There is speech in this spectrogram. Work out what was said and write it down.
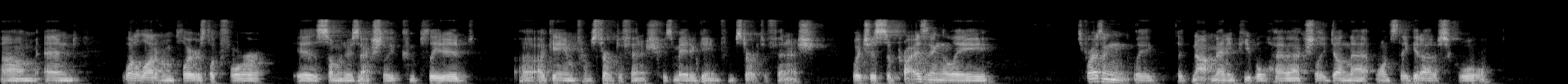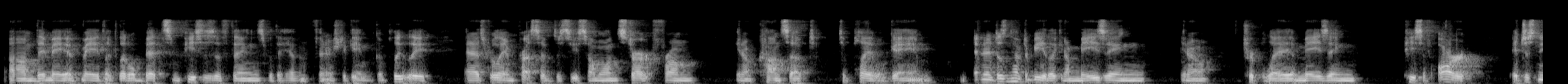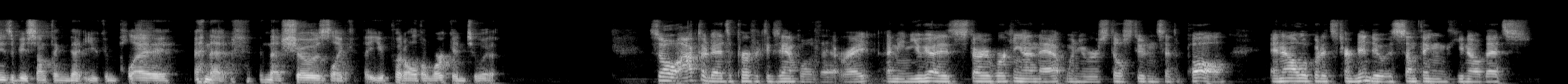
Um, and what a lot of employers look for is someone who's actually completed uh, a game from start to finish, who's made a game from start to finish, which is surprisingly, surprisingly, like not many people have actually done that once they get out of school. Um, they may have made like little bits and pieces of things, but they haven't finished a game completely. And it's really impressive to see someone start from you know concept to playable game. And it doesn't have to be like an amazing, you know, AAA amazing piece of art. It just needs to be something that you can play and that and that shows like that you put all the work into it. So Octodad's a perfect example of that, right? I mean, you guys started working on that when you were still students at DePaul, and now look what it's turned into is something you know that's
